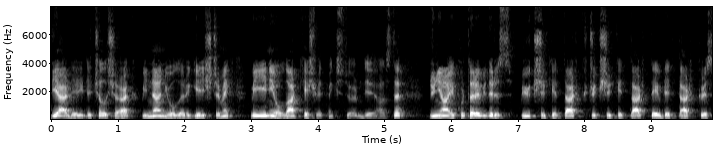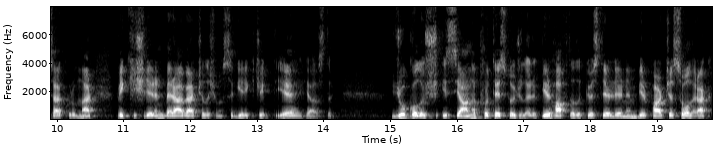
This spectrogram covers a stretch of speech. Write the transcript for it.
diğerleriyle çalışarak bilinen yolları geliştirmek ve yeni yollar keşfetmek istiyorum diye yazdı. Dünyayı kurtarabiliriz. Büyük şirketler, küçük şirketler, devletler, küresel kurumlar ve kişilerin beraber çalışması gerekecek diye yazdı. Yok oluş isyanı protestocuları bir haftalık gösterilerinin bir parçası olarak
